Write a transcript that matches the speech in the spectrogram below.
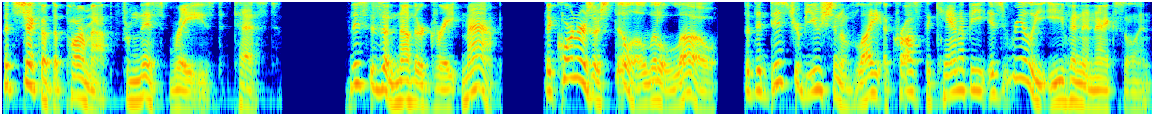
Let's check out the PAR map from this raised test. This is another great map. The corners are still a little low, but the distribution of light across the canopy is really even and excellent.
